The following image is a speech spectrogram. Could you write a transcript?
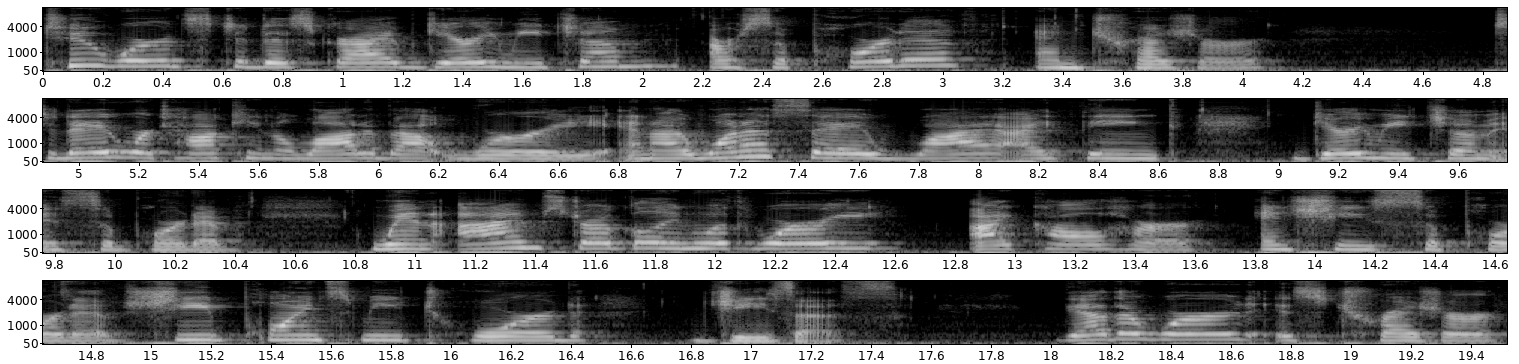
Two words to describe Gari Meacham are supportive and treasure. Today, we're talking a lot about worry, and I want to say why I think Gari Meacham is supportive. When I'm struggling with worry, I call her and she's supportive. She points me toward Jesus. The other word is treasure.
